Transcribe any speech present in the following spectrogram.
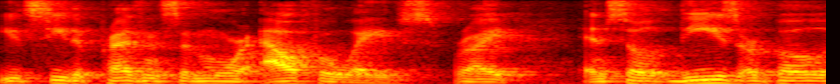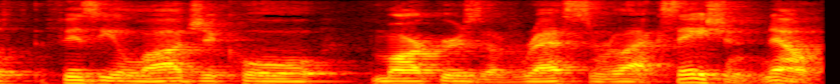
you'd see the presence of more alpha waves, right? And so these are both physiological markers of rest and relaxation. Now,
